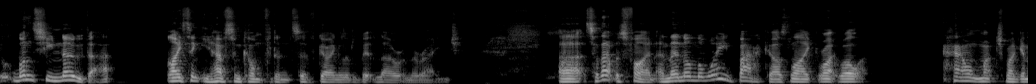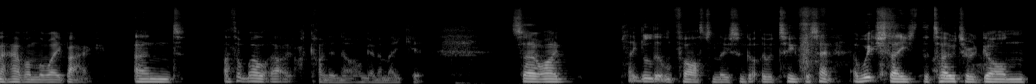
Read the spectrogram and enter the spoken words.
once you know that, I think you have some confidence of going a little bit lower on the range. Uh, so that was fine. And then on the way back, I was like, right, well, how much am I going to have on the way back? And I thought, well, I, I kind of know I'm going to make it. So I played a little fast and loose and got there with 2%, at which stage the Tota had gone,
